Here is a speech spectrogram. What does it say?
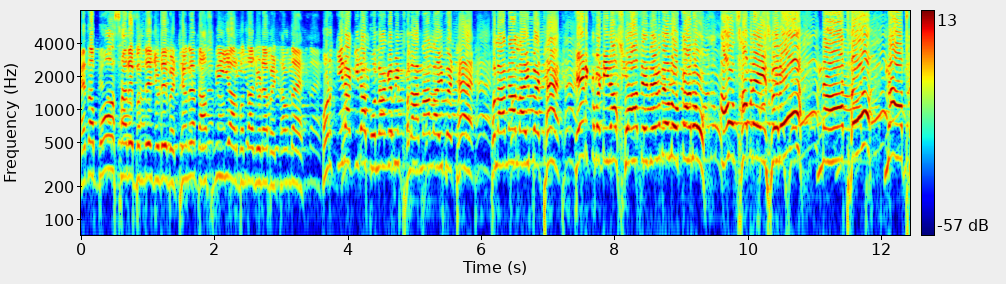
ਇਹ ਤਾਂ ਬਹੁਤ ਸਾਰੇ ਬੰਦੇ ਜੁੜੇ ਬੈਠੇ ਹੁੰਦੇ 10 20000 ਬੰਦਾ ਜੁੜਿਆ ਬੈਠਾ ਹੁੰਦਾ ਹੈ। ਹੁਣ ਕਿਹਦਾ ਕਿਹਦਾ ਬੋਲਾਂਗੇ ਵੀ ਫਲਾਨਾ ਲਾਈ ਬੈਠਾ ਹੈ, ਫਲਾਨਾ ਲਾਈ ਬੈਠਾ ਹੈ। ਖੇਡ ਕਬੱਡੀ ਦਾ ਸਵਾਦ ਦੇ ਦੇਣ ਦਿਓ ਲੋਕਾਂ ਨੂੰ। ਆਓ ਸਾਹਮਣੇ ਇਸ ਵੇਲੇ, ਨਾਥ ਨਾਥ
